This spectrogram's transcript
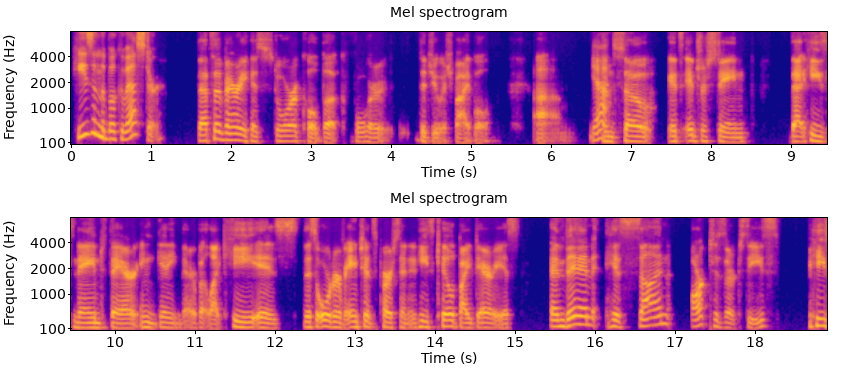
he's in the book of Esther. That's a very historical book for the Jewish Bible. Um, yeah. And so it's interesting that he's named there and getting there, but like he is this order of ancients person and he's killed by Darius. And then his son Artaxerxes, he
